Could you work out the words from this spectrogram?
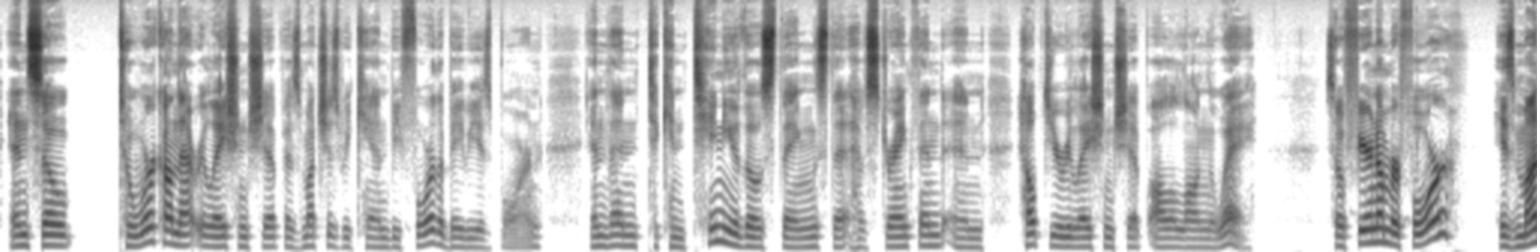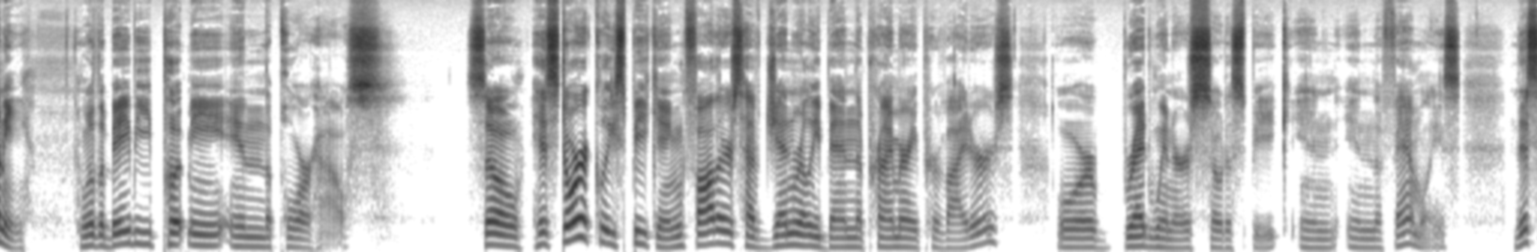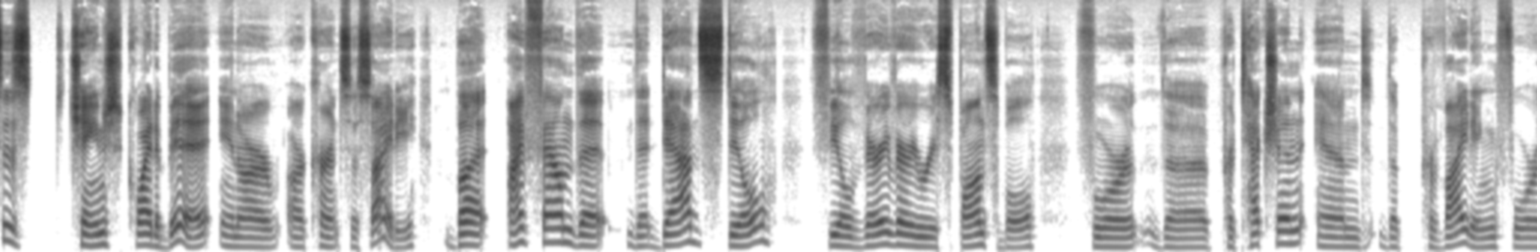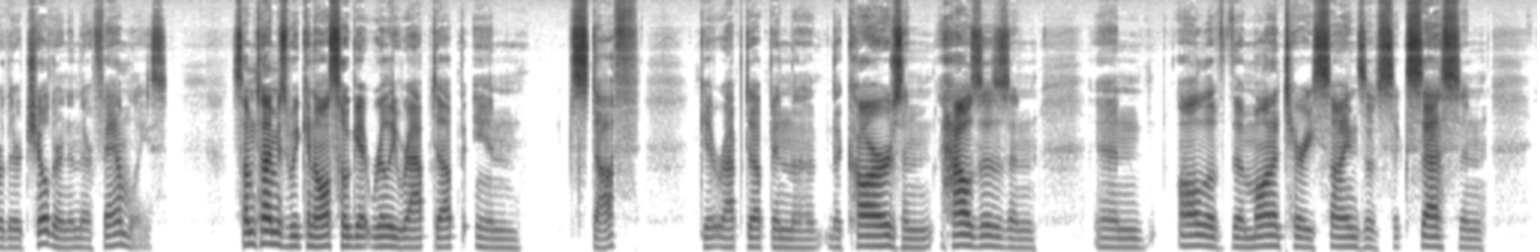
And so to work on that relationship as much as we can before the baby is born, and then to continue those things that have strengthened and helped your relationship all along the way. So, fear number four is money. Will the baby put me in the poorhouse? So, historically speaking, fathers have generally been the primary providers or breadwinners, so to speak, in, in the families. This has changed quite a bit in our, our current society, but I've found that that dads still feel very, very responsible for the protection and the providing for their children and their families. Sometimes we can also get really wrapped up in stuff, get wrapped up in the, the cars and houses and and all of the monetary signs of success and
